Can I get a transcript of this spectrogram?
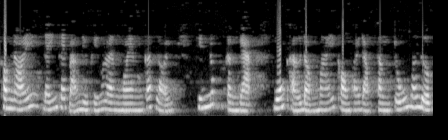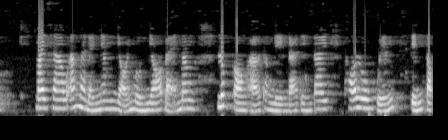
Không nói đến cái bảng điều khiển loàn ngoan các loại phím nút cần gạt, muốn khởi động máy còn phải đọc thần chú mới được. Mai sau ác ma đại nhân giỏi mượn gió bẻ măng, lúc còn ở thần điện đã tiện tay thó luôn quyển tuyển tập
